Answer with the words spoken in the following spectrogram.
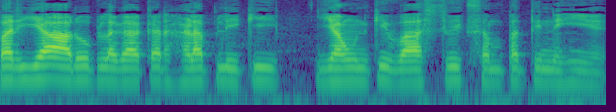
पर यह आरोप लगाकर हड़प ली कि यह उनकी वास्तविक संपत्ति नहीं है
